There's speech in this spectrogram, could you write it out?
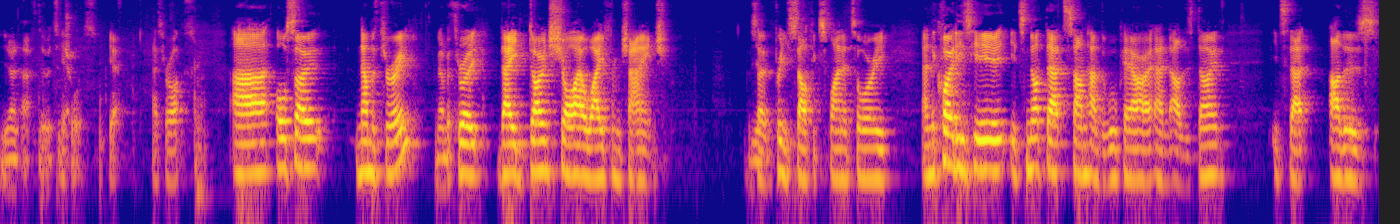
you don't have to. It's a Yeah. choice. Yeah, that's right. Uh, also, number three, Number three, they don't shy away from change. So pretty self-explanatory. And the quote is here: "It's not that some have the willpower and others don't. It's that others,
